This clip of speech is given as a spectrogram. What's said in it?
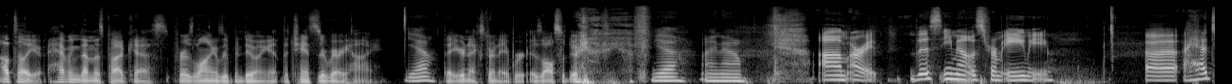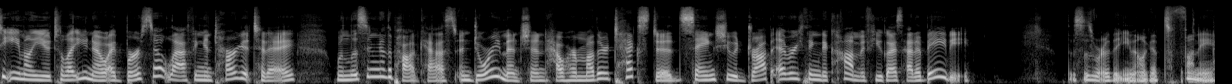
I'll tell you, having done this podcast for as long as we've been doing it, the chances are very high Yeah. that your next door neighbor is also doing IVF. Yeah, I know. Um, all right. This email is from Amy. Uh, I had to email you to let you know I burst out laughing in Target today when listening to the podcast, and Doree mentioned how her mother texted saying she would drop everything to come if you guys had a baby. This is where the email gets funny.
